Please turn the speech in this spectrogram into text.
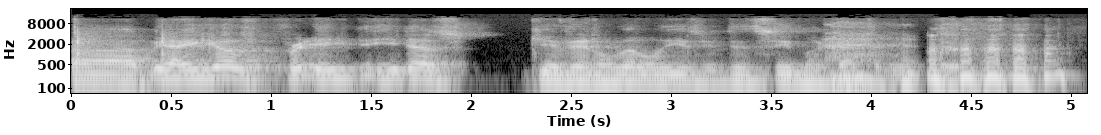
uh, yeah. He goes pretty. He, he does give in a little easier. It did seem like that to me. Too.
